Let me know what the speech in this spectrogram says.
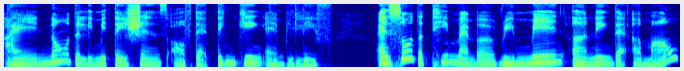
I know the limitations of that thinking and belief. And so the team member remained earning that amount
